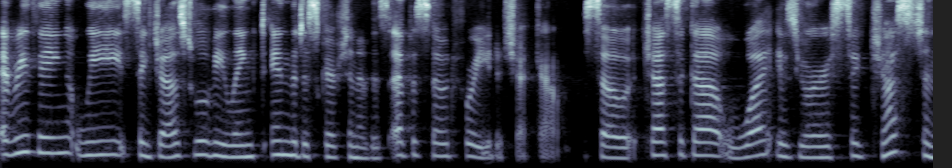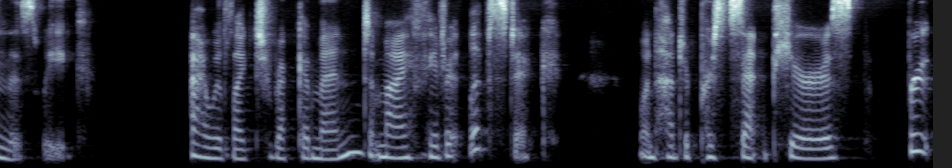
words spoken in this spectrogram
Everything we suggest will be linked in the description of this episode for you to check out. So, Jessica, what is your suggestion this week? I would like to recommend my favorite lipstick 100% Pure's fruit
